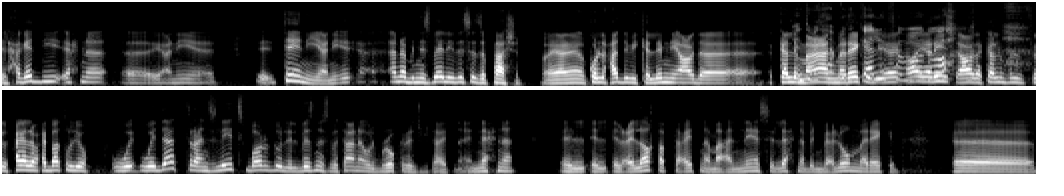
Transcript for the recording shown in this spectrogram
الحاجات دي إحنا آه، يعني آه، تاني يعني أنا بالنسبة لي this is a passion يعني كل حد بيكلمني أقعد آه، أتكلم معاه عن المراكب آه يا. ريت أقعد أتكلم في الحاجة اللي بحبها طول اليوم وده translates برضو لل business بتاعنا وال brokerage بتاعتنا إن إحنا ال- ال- العلاقة بتاعتنا مع الناس اللي إحنا بنبيع لهم مراكب آه،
